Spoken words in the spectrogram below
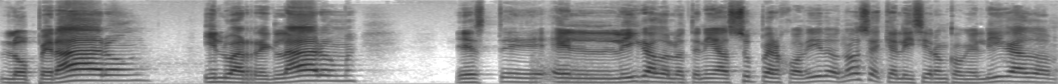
Lo operaron y lo arreglaron. Este, el hígado lo tenía súper jodido. No sé qué le hicieron con el hígado.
